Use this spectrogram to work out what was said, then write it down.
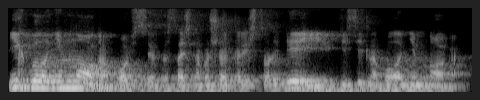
Их было немного, в офисе достаточно большое количество людей, и действительно было немного.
